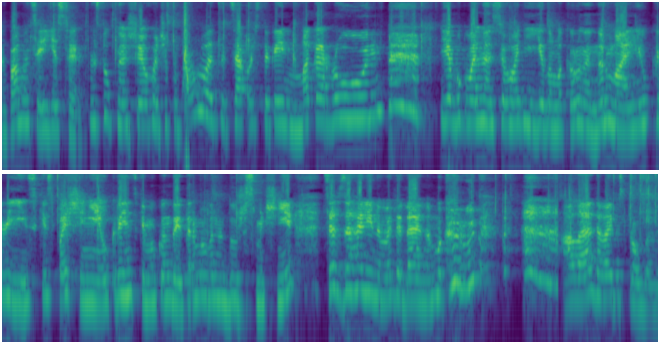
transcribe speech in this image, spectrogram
Напевно, це і є сир. Наступне, що я хочу попробувати, це ось такий макарун. Я буквально сьогодні їла макаруни нормальні, українські, спечені українськими кондитерами. Вони дуже смачні. Це взагалі не виглядає на макарун. Але давайте спробуємо.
